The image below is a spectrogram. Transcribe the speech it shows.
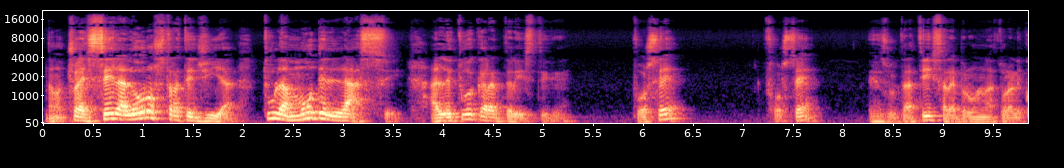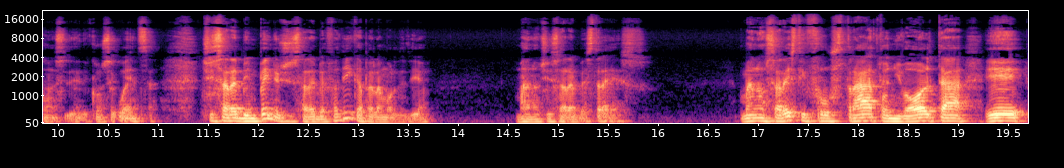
No? Cioè se la loro strategia tu la modellassi alle tue caratteristiche, forse, forse i risultati sarebbero una naturale conseguenza. Ci sarebbe impegno, ci sarebbe fatica per l'amor di Dio ma non ci sarebbe stress. Ma non saresti frustrato ogni volta e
